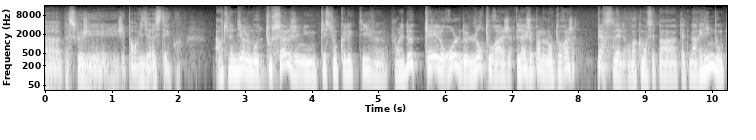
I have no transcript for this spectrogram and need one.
euh, parce que j'ai, pas envie d'y rester. Alors tu viens de dire le mot tout seul, j'ai une question collective pour les deux. Quel est le rôle de l'entourage? Là je parle de l'entourage personnel. On va commencer par peut-être Marilyn. Donc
